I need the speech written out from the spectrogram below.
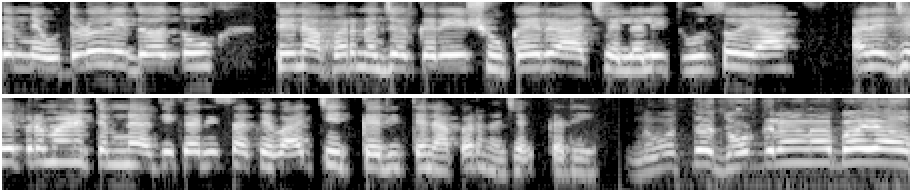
તેમને ઉધડો લીધો હતો. તેના પર નજર કરીએ શું કહી રહ્યા છે લલિત વસોયા અને જે પ્રમાણે તેમને અધિકારી સાથે વાતચીત કરી તેના પર નજર કરીએ. નમસ્તે જોગરાણા ભાઈ આ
